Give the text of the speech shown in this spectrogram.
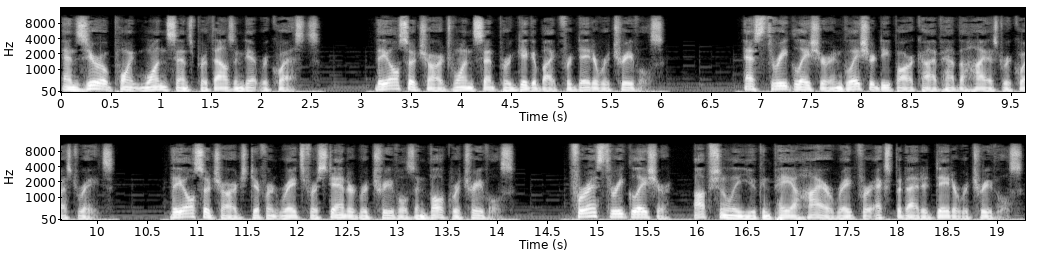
and 0.1 cents per thousand GET requests. They also charge 1 cent per gigabyte for data retrievals. S3 Glacier and Glacier Deep Archive have the highest request rates. They also charge different rates for standard retrievals and bulk retrievals. For S3 Glacier, optionally you can pay a higher rate for expedited data retrievals.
